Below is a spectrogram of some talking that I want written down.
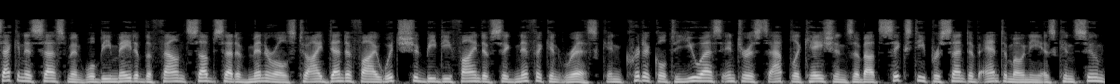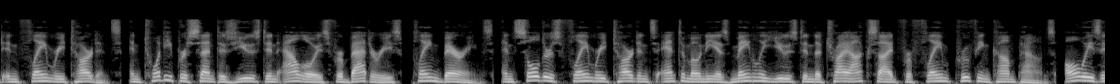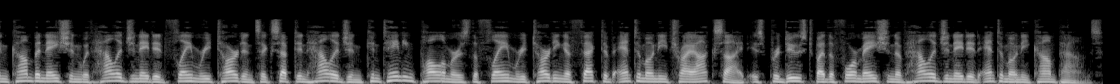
second assessment will be made of the found subset of minerals to identify which should be defined of significant risk and critical to U.S. interests applications about 60% percent of antimony is consumed in flame retardants, and 20% is used in alloys for batteries, plain bearings, and solders. Flame retardants Antimony is mainly used in the trioxide for flame-proofing compounds, always in combination with halogenated flame retardants except in halogen-containing polymers. The flame-retarding effect of antimony trioxide is produced by the formation of halogenated antimony compounds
